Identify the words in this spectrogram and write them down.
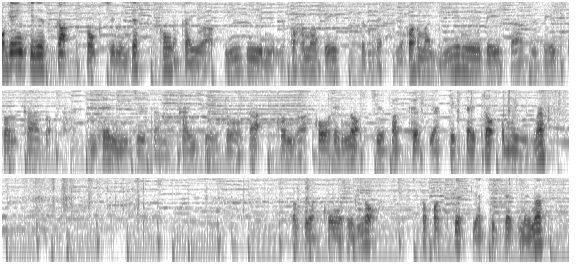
お元気ですか？ボクシミです。今回は BBM 横浜ベイスターズ横浜 DNA ベイスターズベースボールカード2023の回収動画、今度は後編の9パックやっていきたいと思います。まずは後編の1パックやっていきたいと思います。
